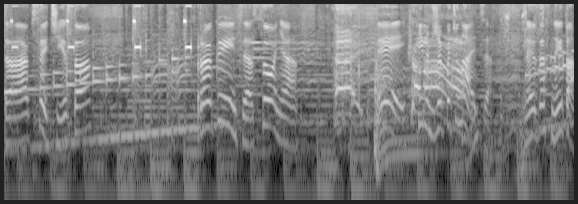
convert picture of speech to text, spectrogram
Так, все чисто. Прокинься, Соня. Ей, фільм вже починається. Не засни там.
